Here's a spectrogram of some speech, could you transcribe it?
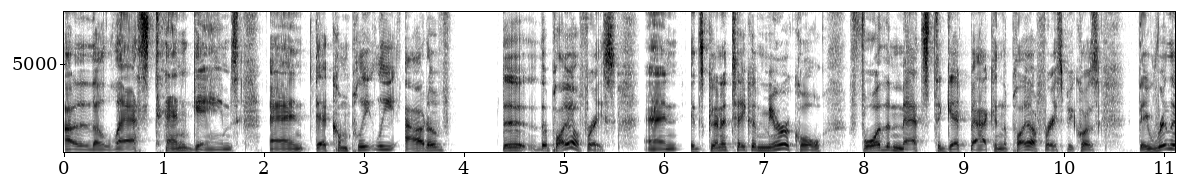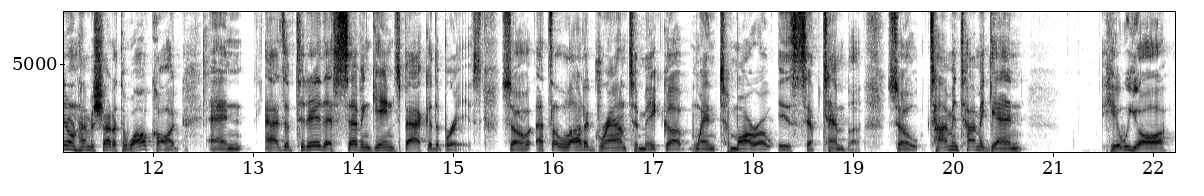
out of the last 10 games and they're completely out of the, the playoff race. And it's going to take a miracle for the Mets to get back in the playoff race because they really don't have a shot at the wild card. And as of today, they're seven games back of the Braves. So that's a lot of ground to make up when tomorrow is September. So time and time again, here we are.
